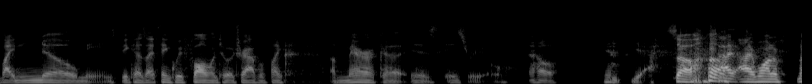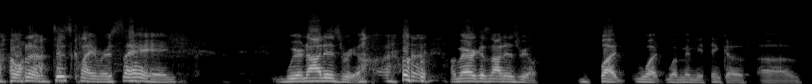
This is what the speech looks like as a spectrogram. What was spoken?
by no means because i think we fall into a trap of like america is israel. Oh, yeah. So i want to i want a disclaimer saying we're not israel. America's not israel. But what what made me think of of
